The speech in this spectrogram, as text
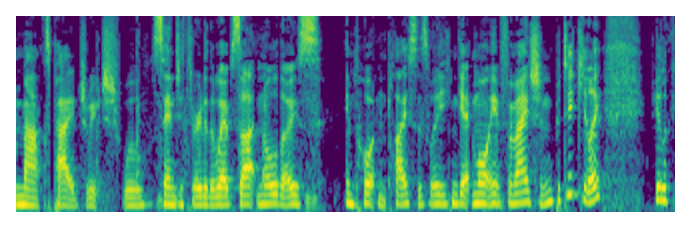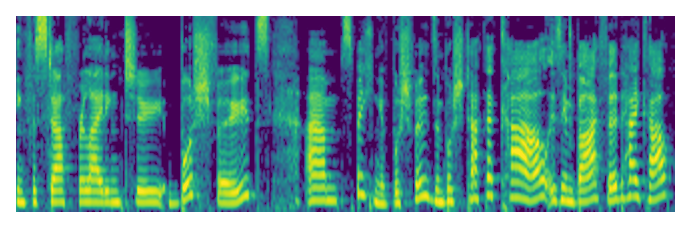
Mark's page, which will send you through to the website and all those important places where you can get more information, particularly if you're looking for stuff relating to bush foods. Um, speaking of bush foods and bush tucker, Carl is in Byford. Hey, Carl.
